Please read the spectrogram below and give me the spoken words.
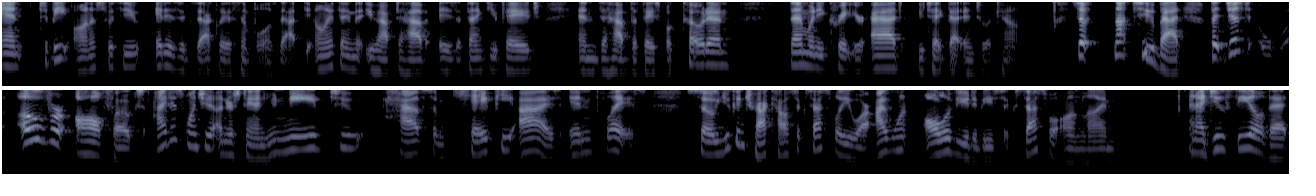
And to be honest with you, it is exactly as simple as that. The only thing that you have to have is a thank you page and to have the Facebook code in. Then when you create your ad, you take that into account. So, not too bad. But just overall, folks, I just want you to understand you need to have some KPIs in place so you can track how successful you are. I want all of you to be successful online. And I do feel that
